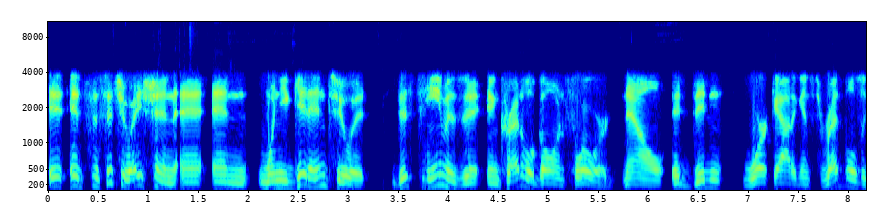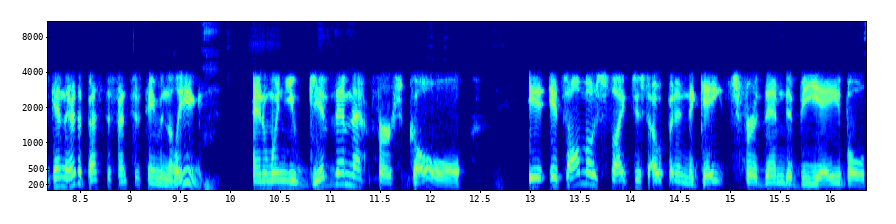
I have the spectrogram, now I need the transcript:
It, it's a situation, and, and when you get into it, this team is incredible going forward. Now, it didn't work out against the Red Bulls. Again, they're the best defensive team in the league. Hmm. And when you give them that first goal, it, it's almost like just opening the gates for them to be able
